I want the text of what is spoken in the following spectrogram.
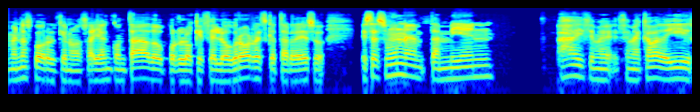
menos por que nos hayan contado, por lo que se logró rescatar de eso. Esa es una. También. Ay, se me, se me acaba de ir.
